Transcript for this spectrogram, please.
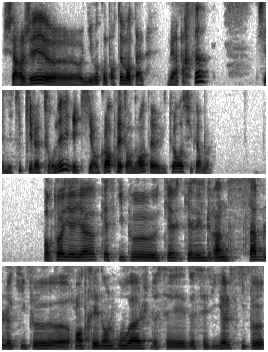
chargé au niveau comportemental. Mais à part ça, c'est une équipe qui va tourner et qui est encore prétendante à la victoire au Super Bowl. Pour toi, Yaya, quel, est le grain de sable qui peut euh, rentrer dans le rouage de ces, Eagles, qui peut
